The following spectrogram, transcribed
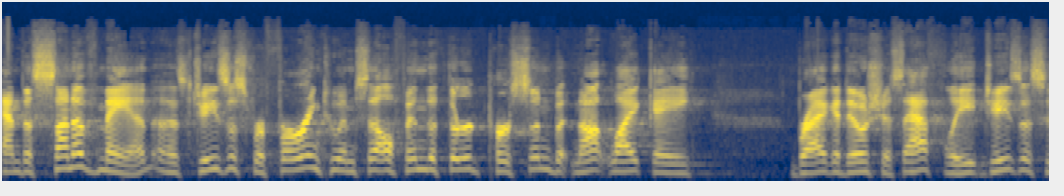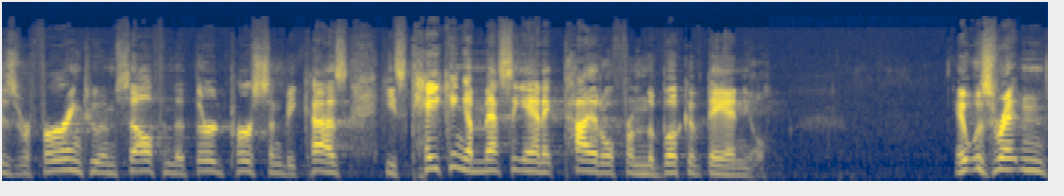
And the Son of Man, uh, as Jesus referring to himself in the third person, but not like a braggadocious athlete, Jesus is referring to himself in the third person because he's taking a messianic title from the book of Daniel. It was written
